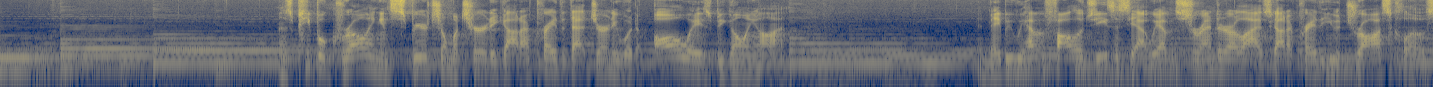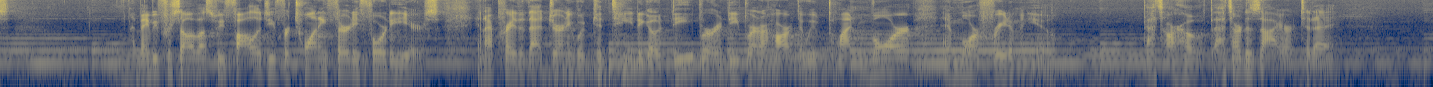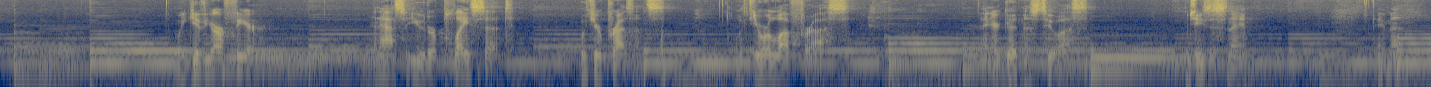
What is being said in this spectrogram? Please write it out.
As people growing in spiritual maturity, God, I pray that that journey would always be going on. And maybe we haven't followed Jesus yet, we haven't surrendered our lives. God, I pray that you would draw us close. And maybe for some of us, we've followed you for 20, 30, 40 years. And I pray that that journey would continue to go deeper and deeper in our heart, that we would find more and more freedom in you. That's our hope. That's our desire today. We give you our fear and ask that you would replace it with your presence, with your love for us, and your goodness to us. In Jesus' name, amen.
